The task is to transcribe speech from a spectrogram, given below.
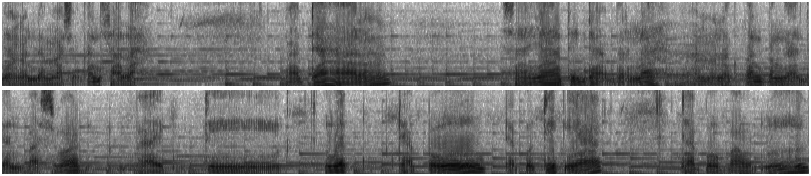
yang anda masukkan salah. Padahal saya tidak pernah eh, melakukan penggantian password baik di web dapo dapodik ya dapur paut ini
